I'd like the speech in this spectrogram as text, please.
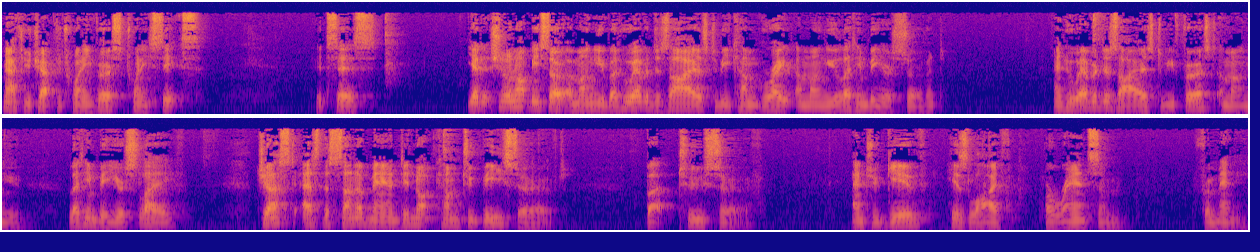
Matthew chapter 20, verse 26, it says, Yet it shall not be so among you, but whoever desires to become great among you, let him be your servant. And whoever desires to be first among you, let him be your slave, just as the Son of Man did not come to be served, but to serve, and to give his life a ransom for many.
